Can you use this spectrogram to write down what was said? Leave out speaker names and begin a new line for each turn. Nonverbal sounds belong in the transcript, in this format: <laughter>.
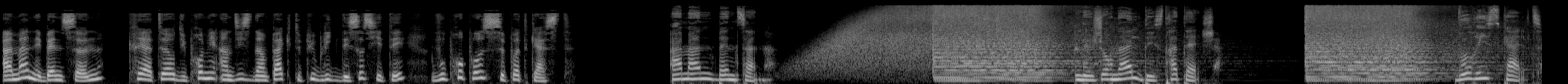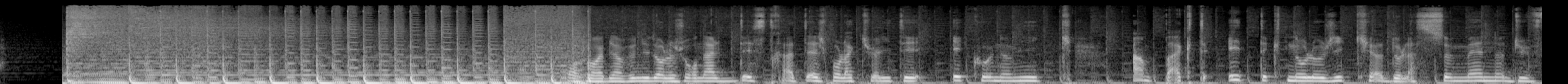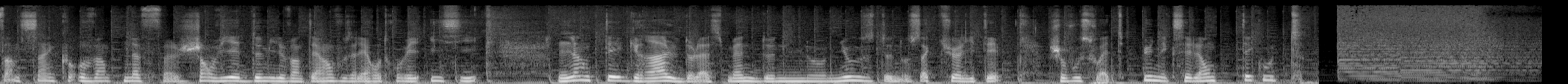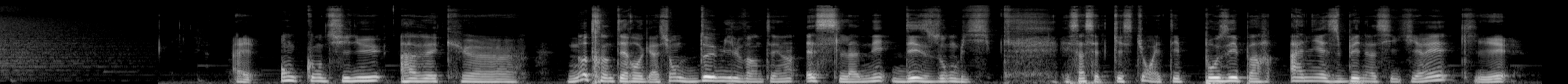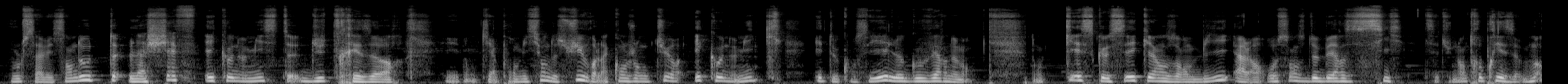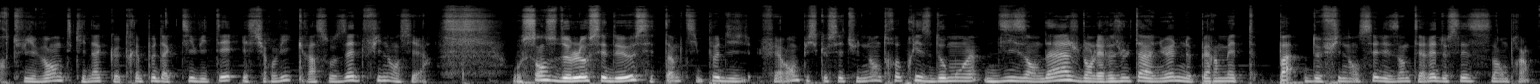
Haman et Benson, créateurs du premier indice d'impact public des sociétés, vous proposent ce podcast.
Haman Benson. Le journal des stratèges. Boris Kalt.
Bonjour et bienvenue dans le journal des stratèges pour l'actualité économique, impact et technologique de la semaine du 25 au 29 janvier 2021. Vous allez retrouver ici l'intégrale de la semaine de nos news, de nos actualités. Je vous souhaite une excellente écoute. Allez, on continue avec euh, notre interrogation 2021. Est-ce l'année des zombies? Et ça, cette question a été posée par Agnès Benassi-Kéré, qui est, vous le savez sans doute, la chef économiste du Trésor. Et donc qui a pour mission de suivre la conjoncture économique et de conseiller le gouvernement. Donc qu'est-ce que c'est qu'un zombie? Alors au sens de Bercy, c'est une entreprise morte-vivante qui n'a que très peu d'activité et survit grâce aux aides financières. Au sens de l'OCDE, c'est un petit peu différent puisque c'est une entreprise d'au moins 10 ans d'âge dont les résultats annuels ne permettent pas de financer les intérêts de ses emprunts.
